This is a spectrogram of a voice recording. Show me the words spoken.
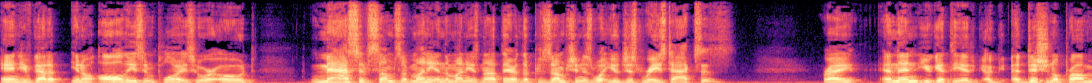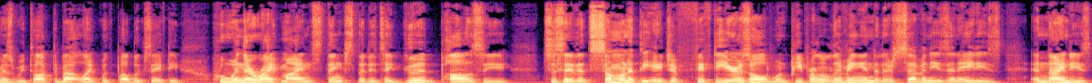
and you've got a, you know all these employees who are owed massive sums of money and the money is not there the presumption is what you'll just raise taxes? Right? And then you get the additional problem as we talked about like with public safety. Who in their right minds thinks that it's a good policy to say that someone at the age of 50 years old when people are living into their 70s and 80s and 90s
